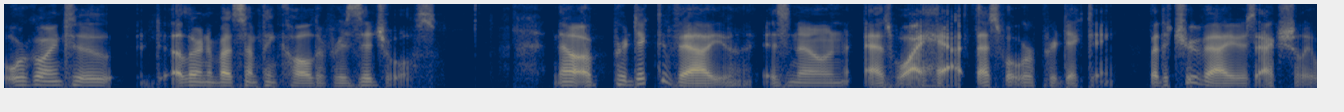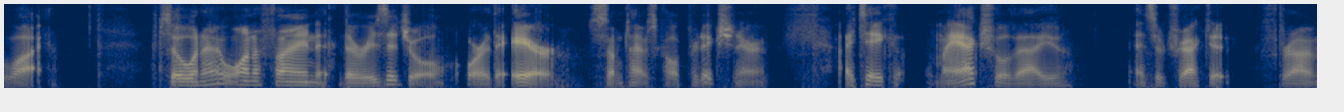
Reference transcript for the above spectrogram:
we're going to uh, learn about something called residuals. Now a predicted value is known as y hat. That's what we're predicting. But the true value is actually y. So when I want to find the residual, or the error, sometimes called prediction error, I take my actual value and subtract it from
